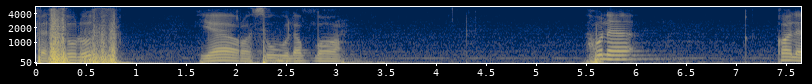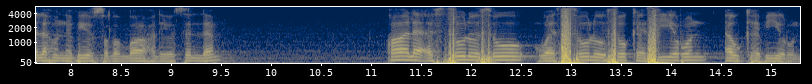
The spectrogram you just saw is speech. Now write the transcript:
فالثلث يا رسول الله. هنا قال له النبي صلى الله عليه وسلم قال الثلث والثلث كثير أو كبير.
